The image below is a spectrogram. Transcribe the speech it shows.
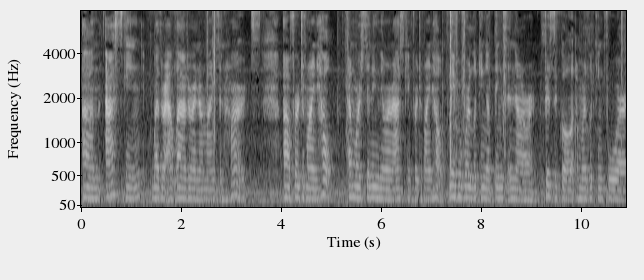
um, asking, whether out loud or in our minds and hearts, uh, for divine help. And we're sitting there and asking for divine help. Maybe we're looking at things in our physical and we're looking for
